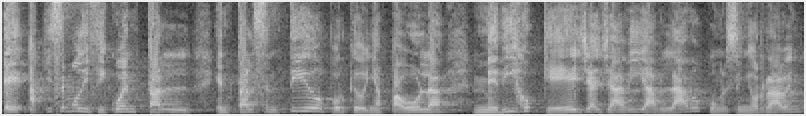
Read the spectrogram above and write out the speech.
eh, aquí se modificó en tal, en tal sentido porque doña Paola me dijo que ella ya había hablado con el señor Raven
